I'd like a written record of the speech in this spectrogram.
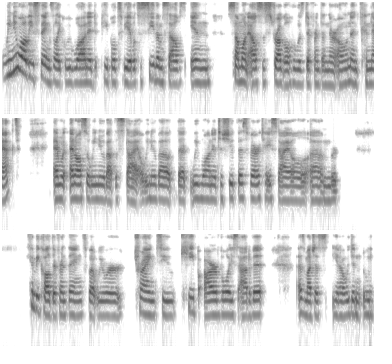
we knew all these things, like we wanted people to be able to see themselves in someone else's struggle who was different than their own and connect. And and also we knew about the style. We knew about that we wanted to shoot this verite style. Um, can be called different things, but we were trying to keep our voice out of it as much as, you know, we didn't we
